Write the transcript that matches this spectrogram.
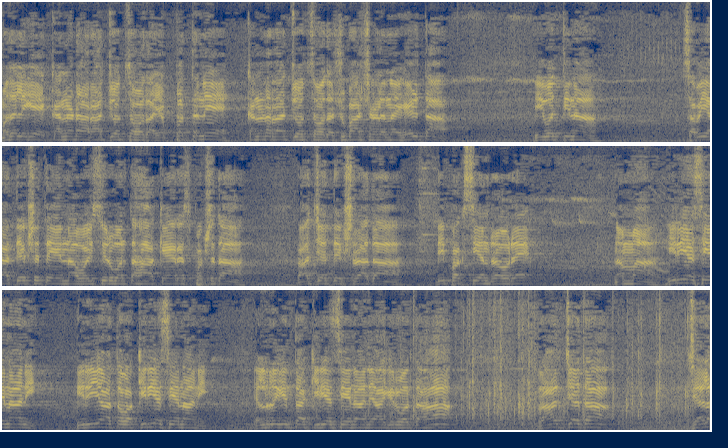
ಮೊದಲಿಗೆ ಕನ್ನಡ ರಾಜ್ಯೋತ್ಸವದ ಎಪ್ಪತ್ತನೇ ಕನ್ನಡ ರಾಜ್ಯೋತ್ಸವದ ಶುಭಾಶಯಗಳನ್ನು ಹೇಳ್ತಾ ಇವತ್ತಿನ ಸಭೆಯ ಅಧ್ಯಕ್ಷತೆಯನ್ನು ವಹಿಸಿರುವಂತಹ ಕೆಆರ್ಎಸ್ ಪಕ್ಷದ ರಾಜ್ಯಾಧ್ಯಕ್ಷರಾದ ದೀಪಕ್ ಸಿಎನ್ ರವರೇ ನಮ್ಮ ಹಿರಿಯ ಸೇನಾನಿ, ಹಿರಿಯ ಅಥವಾ ಕಿರಿಯ ಸೇನಾನಿ ಎಲ್ಲರಿಗಿಂತ ಕಿರಿಯ ಸೇನಾನಿ ಆಗಿರುವಂತಹ ರಾಜ್ಯದ ಜಲ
